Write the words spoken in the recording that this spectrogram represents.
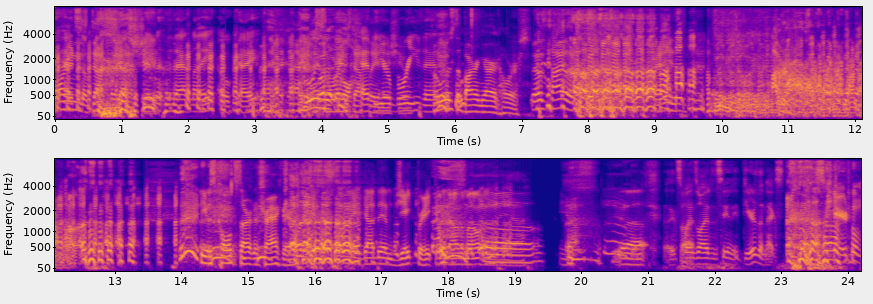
snoring had is some definitely congestion that night. Okay, Who It was is a it? little It's definitely an heavier issue. breathing. Who was the barnyard horse? That was Tyler. he was cold starting a tractor. Goddamn Jake brake coming down the mountain. Oh. Yeah. yeah. That explains why I didn't see any deer the next day. Scared them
